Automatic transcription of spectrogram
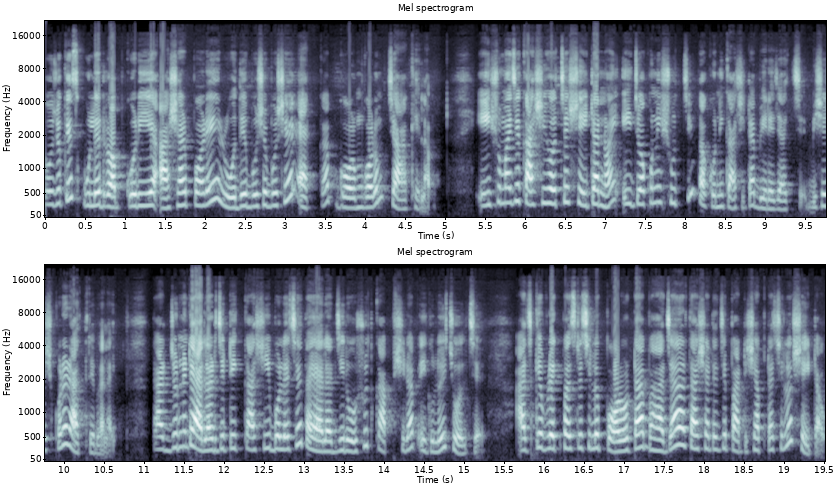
তোজোকে স্কুলে ড্রপ করিয়ে আসার পরে রোদে বসে বসে এক কাপ গরম গরম চা খেলাম। এই সময় যে কাশি হচ্ছে সেইটা নয়, এই যখনই শুচ্ছি তখনই কাশিটা বেড়ে যাচ্ছে, বিশেষ করে রাত্রেবেলায়। তার জন্য এটা অ্যালার্জেটিক কাশি বলেছে, তাই অ্যালার্জির ওষুধ, কাপ সিরাপ এগুলোই চলছে। আজকে ব্রেকফাস্টে ছিল পরোটা, ভাজা আর তার সাথে যে পাটিসাপটা ছিল সেইটাও।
